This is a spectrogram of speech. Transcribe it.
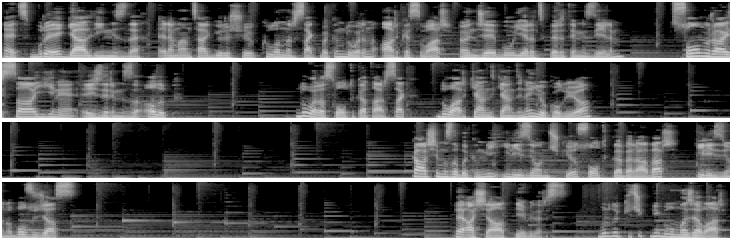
Evet buraya geldiğimizde elemental görüşü kullanırsak bakın duvarın arkası var. Önce bu yaratıkları temizleyelim. Sonra ise yine ejderimizi alıp duvara sol tık atarsak duvar kendi kendine yok oluyor. Karşımıza bakın bir illüzyon çıkıyor. Sol tıkla beraber illüzyonu bozacağız. Ve aşağı atlayabiliriz. Burada küçük bir bulmaca var.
